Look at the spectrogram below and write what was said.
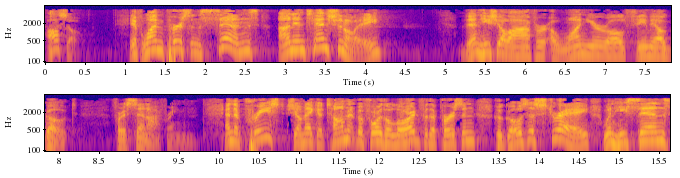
Also, if one person sins unintentionally, then he shall offer a one-year-old female goat for a sin offering. And the priest shall make atonement before the Lord for the person who goes astray when he sins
